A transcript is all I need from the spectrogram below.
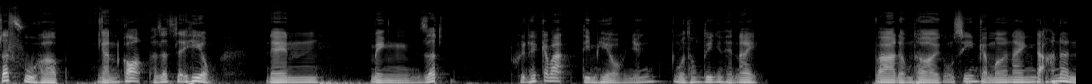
rất phù hợp, ngắn gọn và rất dễ hiểu. Nên mình rất khuyến khích các bạn tìm hiểu những nguồn thông tin như thế này. Và đồng thời cũng xin cảm ơn anh Đặng HNN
